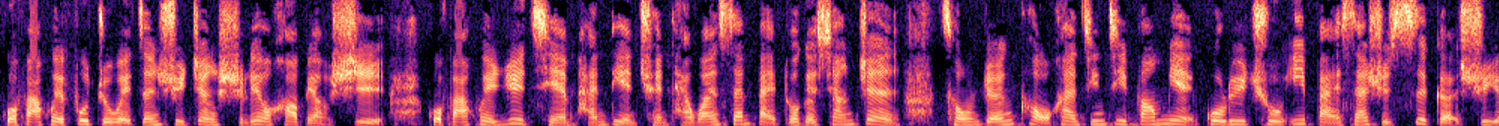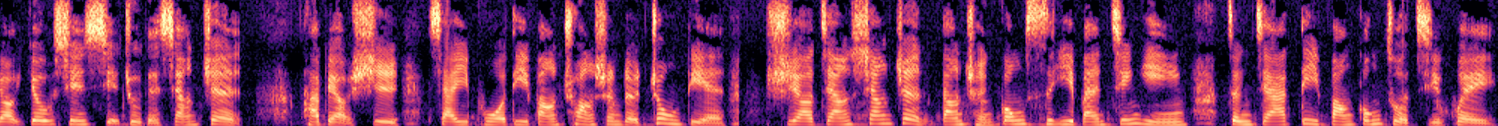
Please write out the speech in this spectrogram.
国发会副主委曾旭正十六号表示，国发会日前盘点全台湾三百多个乡镇，从人口和经济方面过滤出一百三十四个需要优先协助的乡镇。他表示，下一波地方创生的重点是要将乡镇当成公司一般经营，增加地方工作机会。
